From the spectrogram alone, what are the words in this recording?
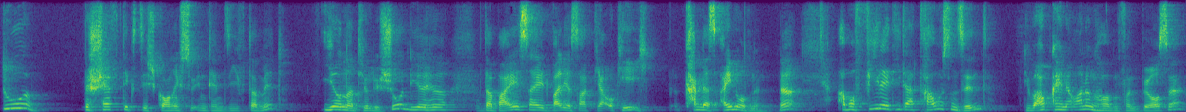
Du beschäftigst dich gar nicht so intensiv damit. Ihr natürlich schon, die ihr hier dabei seid, weil ihr sagt, ja, okay, ich kann das einordnen. Ne? Aber viele, die da draußen sind, die überhaupt keine Ahnung haben von Börse,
